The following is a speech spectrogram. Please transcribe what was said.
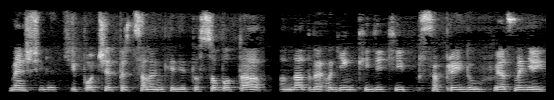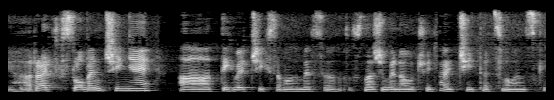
menší, väčší počet, predsa len keď je to sobota, na dve hodinky deti sa prídu viac menej hrať v Slovenčine a tých väčších samozrejme sa snažíme naučiť aj čítať slovensky.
